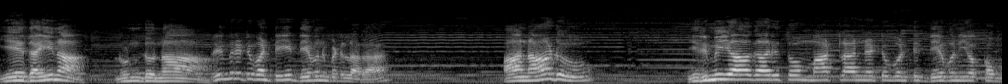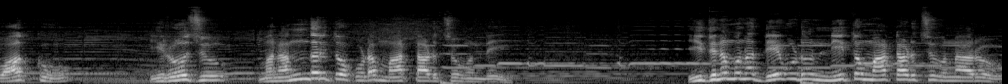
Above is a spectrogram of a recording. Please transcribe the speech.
ఏదైనా నుండునా? ప్రేమినటువంటి దేవుని బిడ్డలారా ఆనాడు ఇర్మియా గారితో మాట్లాడినటువంటి దేవుని యొక్క వాక్కు ఈరోజు మనందరితో కూడా మాట్లాడుచూ ఉంది. ఈ దినమున దేవుడు నీతో మాట్లాడుచు ఉన్నారు.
